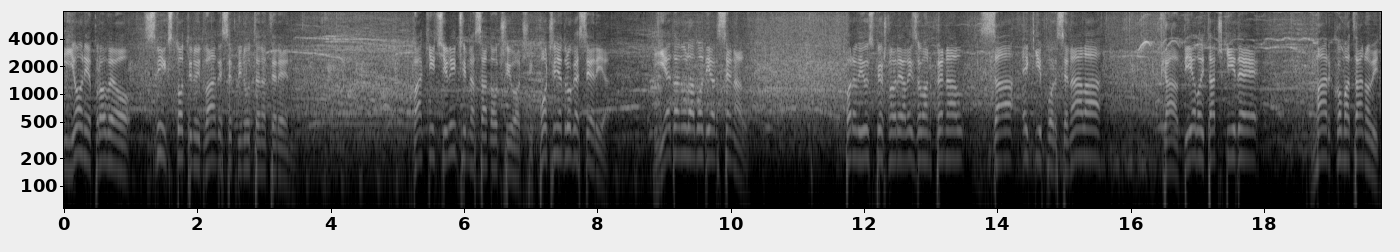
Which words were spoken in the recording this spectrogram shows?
i on je proveo svih 120 minuta na terenu. Bakić i Ličina sada oči u oči. Počinje druga serija. 1-0 vodi Arsenal. Prvi uspješno realizovan penal za ekipu Arsenala. Ka bijeloj tački ide Marko Matanović.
